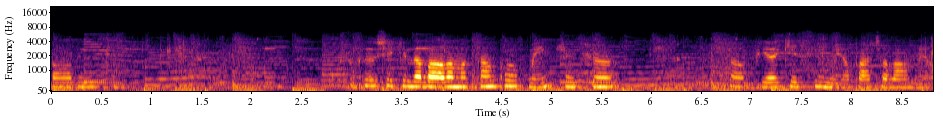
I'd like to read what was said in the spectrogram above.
bağlayayım. Çok sıkı şekilde bağlamaktan korkmayın çünkü rafya kesilmiyor, parçalanmıyor.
